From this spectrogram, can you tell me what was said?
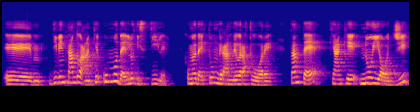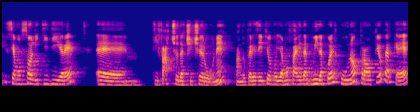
eh, diventando anche un modello di stile, come ho detto, un grande oratore, tant'è che anche noi oggi siamo soliti dire eh, ti faccio da cicerone, quando per esempio vogliamo fare da guida a qualcuno, proprio perché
